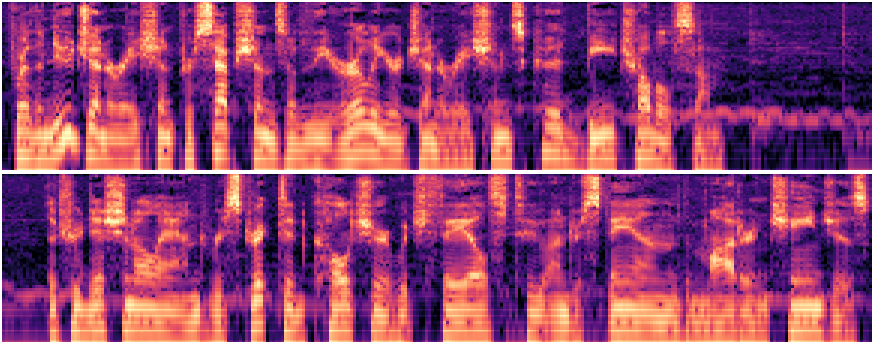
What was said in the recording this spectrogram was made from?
For the new generation, perceptions of the earlier generations could be troublesome. The traditional and restricted culture which fails to understand the modern changes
